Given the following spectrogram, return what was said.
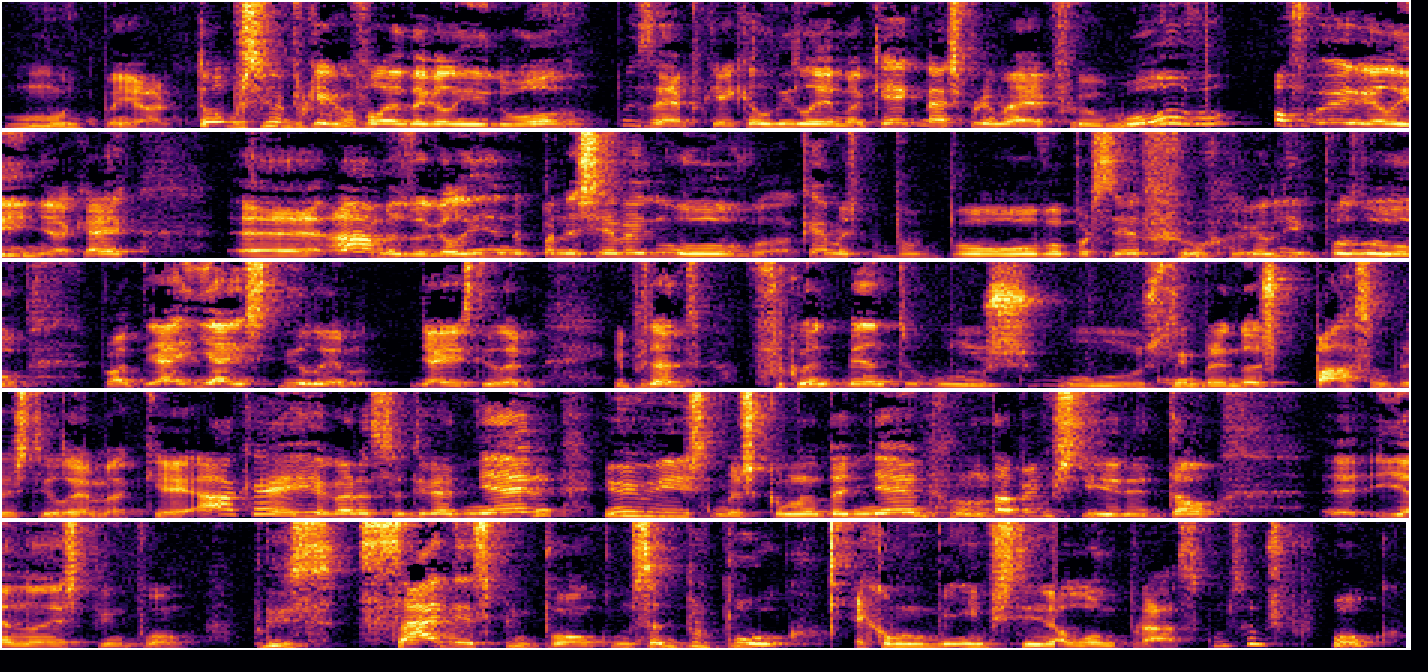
muito maior. Estão a perceber porque é que eu falei da galinha e do ovo? Pois é, porque é aquele dilema. Quem é que nasce primeiro? Foi o ovo ou foi a galinha? ok? Uh, ah, mas a galinha para nascer veio do ovo. Ok, mas para, para, o ovo aparecer a galinha que pôs o ovo. Pronto, e há, e há este dilema. E há este dilema. E, portanto, frequentemente os, os empreendedores passam por este dilema, que é, ah, ok, agora se eu tiver dinheiro, eu invisto, mas como não tenho dinheiro, não dá para investir. Então, uh, e andam neste ping-pong. Por isso, sai desse ping-pong, começando por pouco. É como investir a longo prazo. Começamos por pouco,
